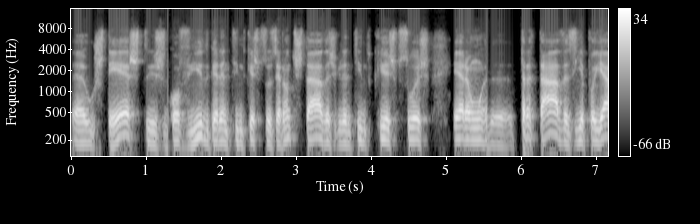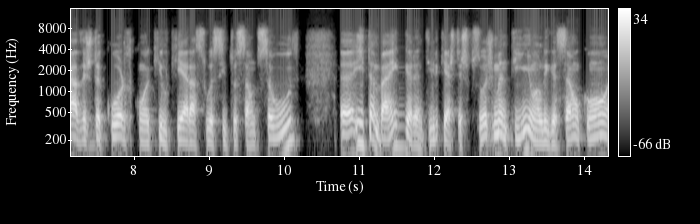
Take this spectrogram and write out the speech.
uh, os testes de Covid, garantindo que as pessoas eram testadas, garantindo que as pessoas eram tratadas e apoiadas de acordo com aquilo que era a sua situação de saúde, Uh, e também garantir que estas pessoas mantinham a ligação com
